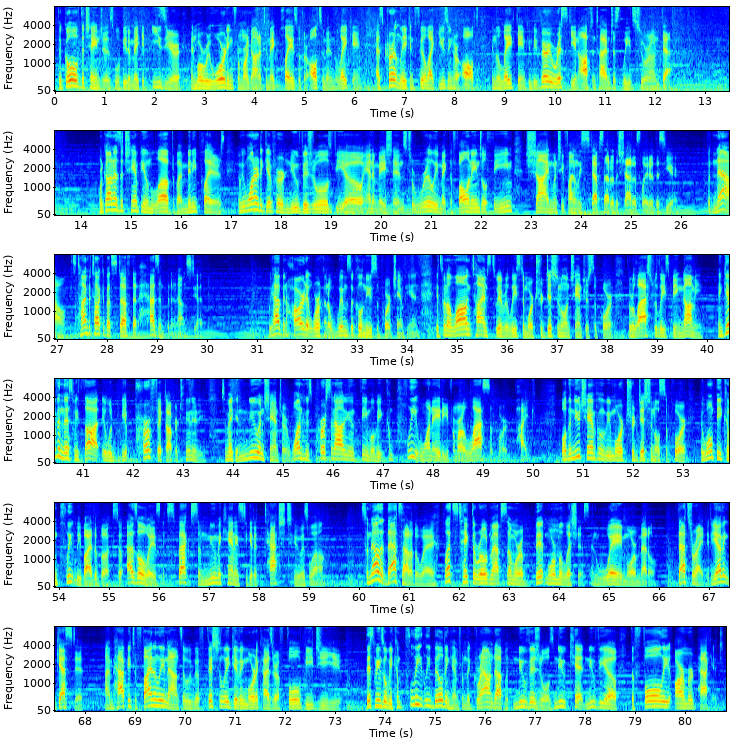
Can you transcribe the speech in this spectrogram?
The goal of the changes will be to make it easier and more rewarding for Morgana to make plays with her ultimate in the late game, as currently it can feel like using her ult in the late game can be very risky and oftentimes just leads to her own death. Morgana is a champion loved by many players, and we wanted to give her new visuals, VO, animations to really make the Fallen Angel theme shine when she finally steps out of the shadows later this year. But now, it's time to talk about stuff that hasn't been announced yet. We have been hard at work on a whimsical new support champion. It's been a long time since we have released a more traditional Enchanter support, the last release being Nami. And given this, we thought it would be a perfect opportunity to make a new enchanter, one whose personality and theme will be complete 180 from our last support, Pyke. While the new champion will be more traditional support, it won't be completely by the book, so as always, expect some new mechanics to get attached to as well. So now that that's out of the way, let's take the roadmap somewhere a bit more malicious and way more metal. That's right, if you haven't guessed it, I'm happy to finally announce that we'll be officially giving Mordekaiser a full VGU. This means we'll be completely building him from the ground up with new visuals, new kit, new VO, the fully armored package.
